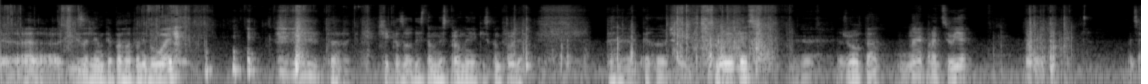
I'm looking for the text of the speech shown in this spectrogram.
Е, Ізоленти багато не буває. Так. Ще казав, десь там несправний якийсь контролер. Так, ага, що? Ну якесь. Ага. Жовта не працює. Ага. Оця.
